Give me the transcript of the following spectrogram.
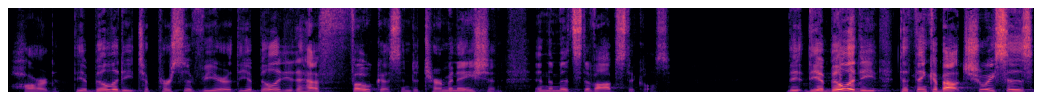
hard, the ability to persevere, the ability to have focus and determination in the midst of obstacles, the, the ability to think about choices,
